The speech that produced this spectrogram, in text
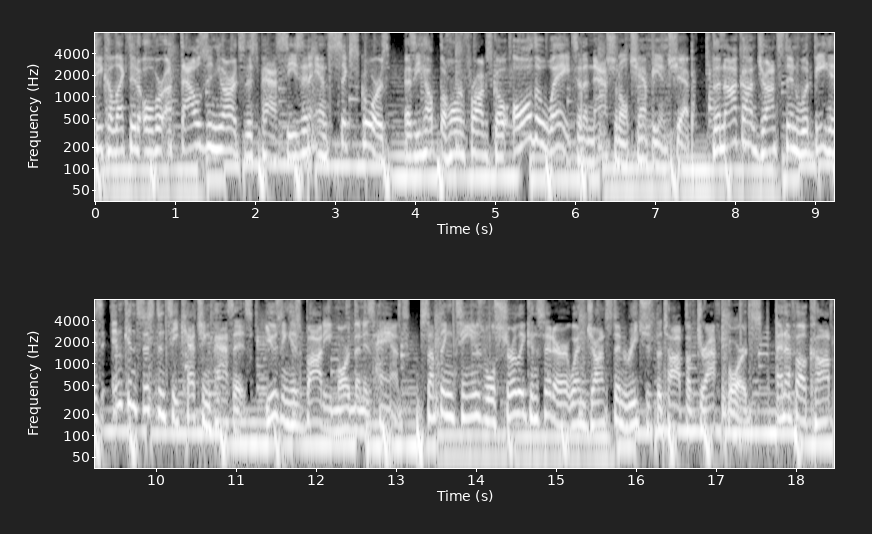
He collected over a thousand yards this past season and six scores as he helped the Horned Frogs go all the way to the national championship. The knock on Johnston would be his inconsistency catching passes, using his body more than his hands. Something teams will surely consider when Johnston reaches the top of draft boards. NFL comp,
